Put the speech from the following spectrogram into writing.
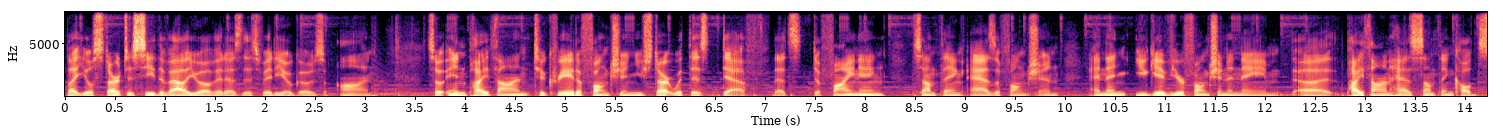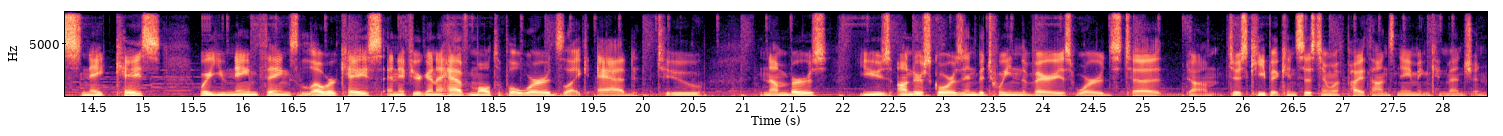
but you'll start to see the value of it as this video goes on. So in Python, two create a function, you start with this def, that's defining something as a function, and then you give your function a name. Uh, Python has something called snake case, where you name things lowercase, and if you're going to have multiple words like add to numbers, you use underscores in between the various words to um, just keep it consistent with Python's naming convention.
